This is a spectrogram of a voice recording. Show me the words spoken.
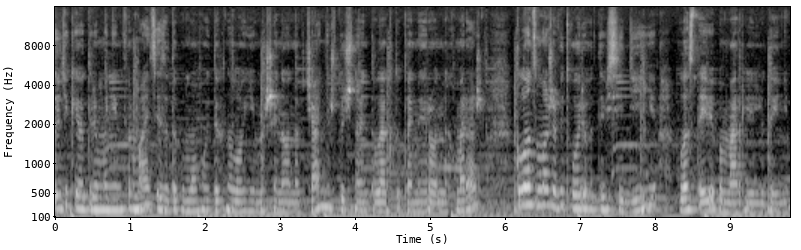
Завдяки отриманню інформації за допомогою технології машинного навчання, штучного інтелекту та нейронних мереж, клон зможе відтворювати всі дії, властиві померлій людині.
